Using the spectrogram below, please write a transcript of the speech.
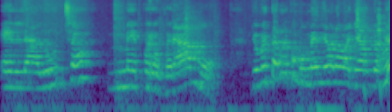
en la ducha me programo. Yo me tardo como media hora bañándome.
